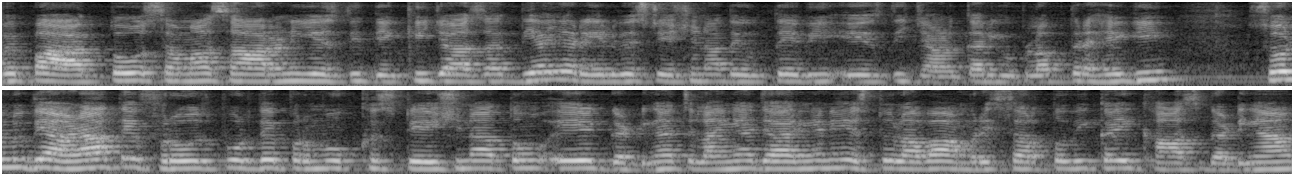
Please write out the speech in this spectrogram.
ਵਿਭਾਗ ਤੋਂ ਸਮਾਂ ਸਾਰਣੀ ਇਸ ਦੀ ਦੇਖੀ ਜਾ ਸਕਦੀ ਹੈ ਜਾਂ ਰੇਲਵੇ ਸਟੇਸ਼ਨਾਂ ਦੇ ਉੱਤੇ ਵੀ ਇਸ ਦੀ ਜਾਣਕਾਰੀ ਉਪਲਬਧ ਰਹੇਗੀ। ਸੋ ਲੁਧਿਆਣਾ ਤੇ ਫਿਰੋਜ਼ਪੁਰ ਦੇ ਪ੍ਰਮੁੱਖ ਸਟੇਸ਼ਨਾਂ ਤੋਂ ਇਹ ਗੱਡੀਆਂ ਚਲਾਈਆਂ ਜਾ ਰਹੀਆਂ ਨੇ। ਇਸ ਤੋਂ ਇਲਾਵਾ ਅੰਮ੍ਰਿਤਸਰ ਤੋਂ ਵੀ ਕਈ ਖਾਸ ਗੱਡੀਆਂ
